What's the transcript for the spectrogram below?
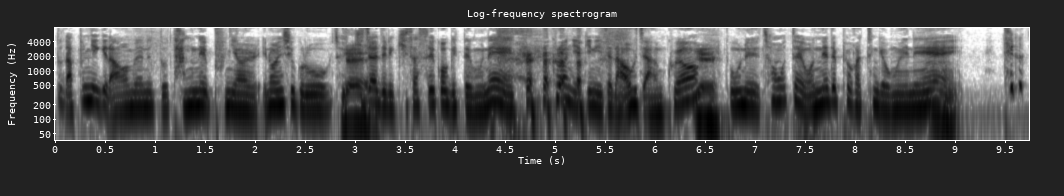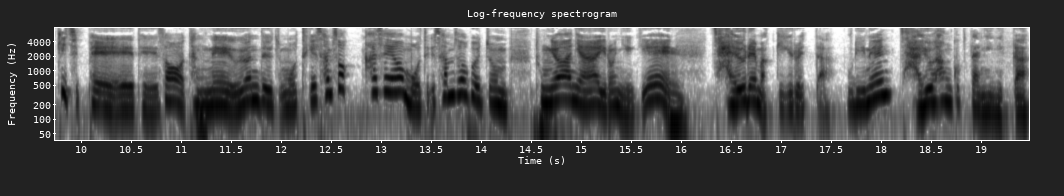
또 나쁜 얘기 나오면은 또 당내 분열 이런 식으로 저희 네. 기자들이 기사 쓸 거기 때문에 그런 얘기는 이제 나오지 않고요. 예. 또 오늘 정호태 원내대표 같은 경우에는 음. 태극기 집회에 대해서 당내 의원들 좀 어떻게 참석하세요? 뭐 어떻게 참석을 좀 독려하냐 이런 얘기에 음. 자율에 맡기기로 했다. 우리는 자유한국당이니까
